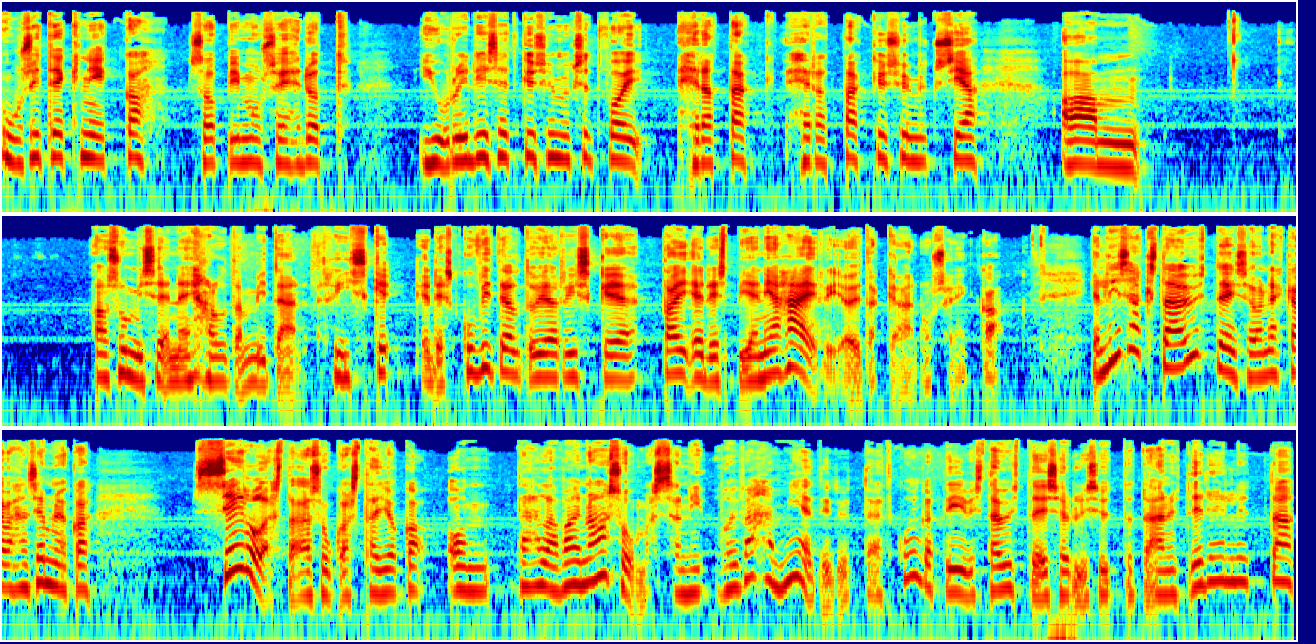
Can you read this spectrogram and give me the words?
uusi tekniikka, sopimusehdot, juridiset kysymykset voi herättää, herättää kysymyksiä. Um, asumiseen ei haluta mitään riske, edes kuviteltuja riskejä tai edes pieniä häiriöitäkään useinkaan. Ja lisäksi tämä yhteisö on ehkä vähän semmoinen, joka sellaista asukasta, joka on täällä vain asumassa, niin voi vähän mietityttää, että kuinka tiivistä yhteisöllisyyttä tämä nyt edellyttää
